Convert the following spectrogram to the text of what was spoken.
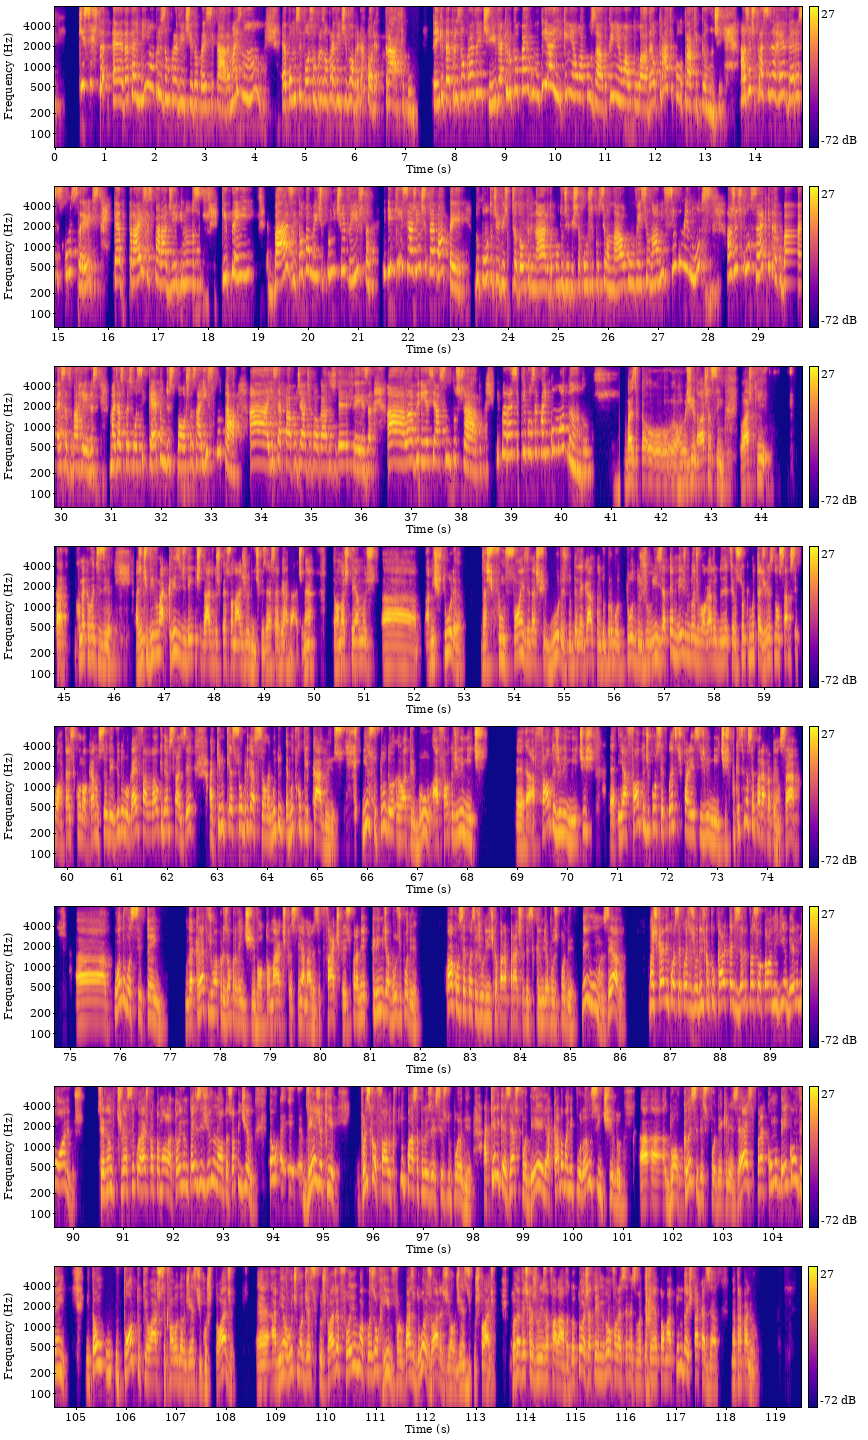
que se é, determine uma prisão preventiva para esse cara, mas não, é como se fosse uma prisão preventiva obrigatória. Tráfico, tem que ter prisão preventiva. É aquilo que eu pergunto. E aí, quem é o acusado? Quem é o autuado? É o tráfico ou o traficante? A gente precisa rever esses conceitos, quebrar esses paradigmas que têm base totalmente punitivista e que, se a gente debater do ponto de vista doutrinário, do ponto de vista constitucional, convencional, em cinco minutos, a gente consegue derrubar essas barreiras, mas as pessoas sequer estão dispostas a escutar. Ah, isso é papo de advogado de defesa. Ah, lá vem esse esse assunto chato. E parece que você está incomodando. Mas, Gina, eu acho assim, eu acho que como é que eu vou dizer? A gente vive uma crise de identidade dos personagens jurídicos, essa é a verdade, né? Então nós temos a, a mistura das funções e das figuras do delegado, do promotor, do juiz e até mesmo do advogado, do defensor, que muitas vezes não sabe se portar, se colocar no seu devido lugar e falar o que deve fazer, aquilo que é sua obrigação. É muito, é muito complicado isso. Isso tudo eu atribuo à falta de limite. É, a falta de limites é, e a falta de consequências para esses limites. Porque se você parar para pensar, ah, quando você tem um decreto de uma prisão preventiva automática, sem análise fática, isso para mim é crime de abuso de poder. Qual a consequência jurídica para a prática desse crime de abuso de poder? Nenhuma, zero. Mas querem consequência jurídica para o cara que está dizendo que vai soltar um amiguinho dele no ônibus. Se ele não tiver cinco reais para tomar o latão, ele não está exigindo, não, está só pedindo. Então, é, é, veja que, por isso que eu falo que tudo passa pelo exercício do poder. Aquele que exerce poder, ele acaba manipulando o sentido a, a, do alcance desse poder que ele exerce para como bem convém. Então, o, o ponto que eu acho, você falou da audiência de custódia, é, a minha última audiência de custódia foi uma coisa horrível, foram quase duas horas de audiência de custódia. Toda vez que a juíza falava, doutor, já terminou? Eu falei, excelência, vou ter que retomar tudo da estaca zero. Me atrapalhou.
